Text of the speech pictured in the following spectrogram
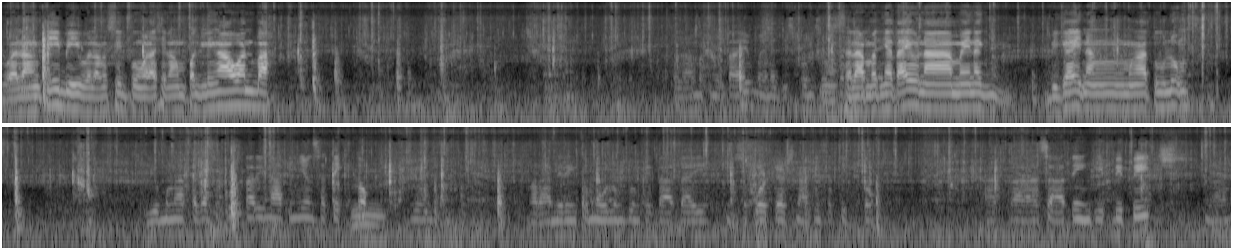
Walang TV, walang cellphone, wala silang paglingawan ba? Salamat mo tayo, may nag-sponsor sa Salamat nga tayo na may nagbigay ng mga tulong. Yung mga taga-suporta rin natin yun sa TikTok. Mm. Yung marami ring tumulong dun kay tatay, yung supporters natin sa TikTok. At ah, sa ating FB page. Yan.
